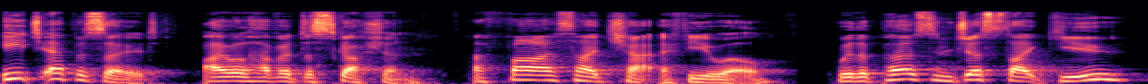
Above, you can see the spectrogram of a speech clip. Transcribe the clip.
Each episode, I will have a discussion, a fireside chat, if you will, with a person just like you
